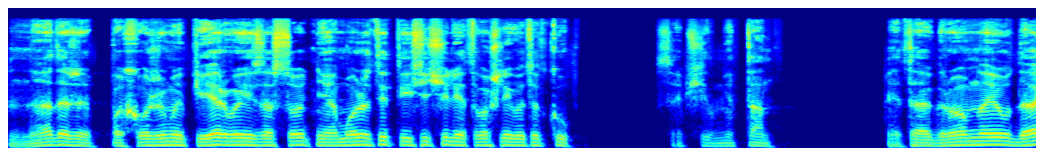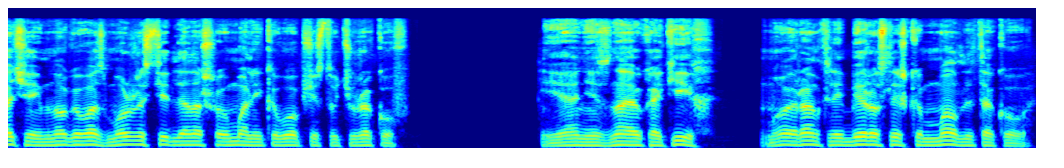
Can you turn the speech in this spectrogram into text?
«Надо же, похоже, мы первые за сотни, а может и тысячи лет вошли в этот куб», — сообщил мне Тан. «Это огромная удача и много возможностей для нашего маленького общества чужаков. Я не знаю, каких. Мой ранг Либеро слишком мал для такого.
